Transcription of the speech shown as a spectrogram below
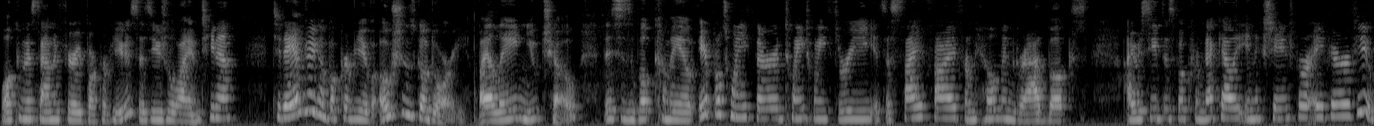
Welcome to Sound and Fury Book Reviews. As usual, I am Tina. Today I'm doing a book review of Oceans Godori by Elaine U. Cho. This is a book coming out April 23rd, 2023. It's a sci fi from Hillman Grad Books. I received this book from NetGalley in exchange for a fair review.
